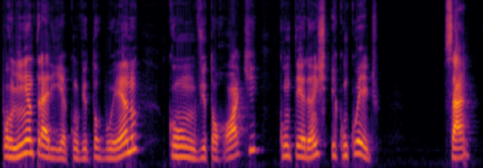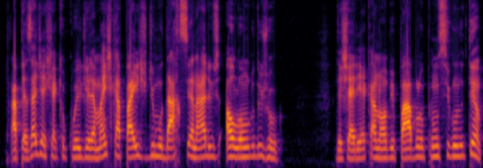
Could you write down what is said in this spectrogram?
Por mim, entraria com Vitor Bueno, com Vitor Roque, com Terãs e com Coelho. Sabe? Apesar de achar que o Coelho ele é mais capaz de mudar cenários ao longo do jogo. Deixaria Canobi e Pablo para um segundo tempo.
